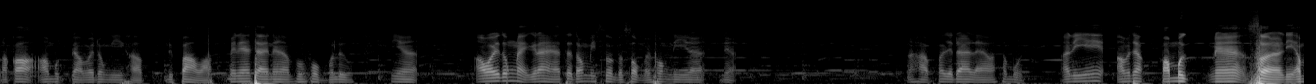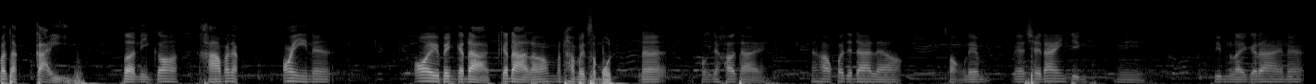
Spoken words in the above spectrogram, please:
แล้วก็เอาหมึกดำไว้ตรงนี้ครับ หรือเปล่าวะไม่แน่ใจนะครับเพราะผมก็ลืมเนี่ยเอาไว้ตรงไหนก็ได้นะแต่ต้องมีส่วนผสมไอ้พวกนี้นะเนี่ยนะครับก็จะได้แล้วสมุด อันนี้เอามาจากปลาหมึกนะส่วนอันนี้เอามาจากไก่ ส่วนอันนี้ก็ค้ามาจากอ้อยนะอ้อยเป็นกระดาษกระดาษแล้วก็มาทำเป็นสมุดนะคงจะเข้าใจนะครับก็จะได้แล้ว สองเล่มเนี่ยใช้ได้จริงๆนี่พิมพ์อะไรก็ได้นะ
